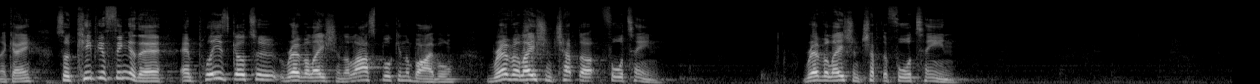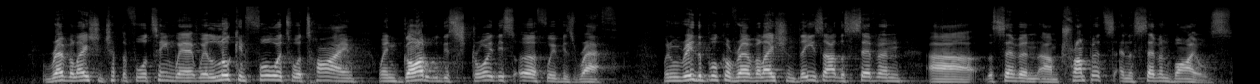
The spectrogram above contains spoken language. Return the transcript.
Okay? So keep your finger there and please go to Revelation, the last book in the Bible, Revelation chapter 14. Revelation chapter 14. Revelation chapter 14, where we're looking forward to a time when God will destroy this earth with his wrath. When we read the book of Revelation, these are the seven, uh, the seven um, trumpets and the seven vials.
